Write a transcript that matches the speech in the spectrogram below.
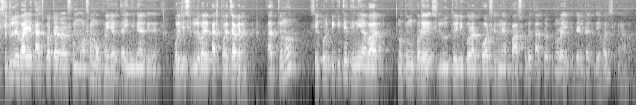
শিডিউলের বাইরে কাজ করাটা অসম- অসম্ভব হয়ে যায়। তাই ইঞ্জিনিয়ারকে বলে যে শিডিউলের বাইরে কাজ করা যাবে না। তার জন্য সেই পরিপ্রেক্ষিতে তিনি আবার নতুন করে শিডিউল তৈরি করার পর সেখানে পাস হবে, তারপরে পুনরায় ড্রেনটা যদি হয় সেখানে হবে।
